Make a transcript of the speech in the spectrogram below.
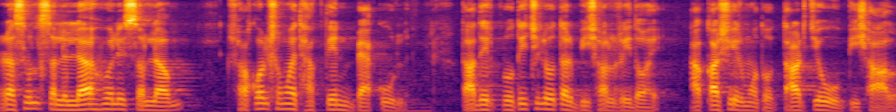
রাসূল সাল্লাল্লাহু আলি সাল্লাম সকল সময় থাকতেন ব্যাকুল। তাদের প্রতি ছিল তার বিশাল হৃদয়, আকাশের মতো তার চেয়েও বিশাল।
